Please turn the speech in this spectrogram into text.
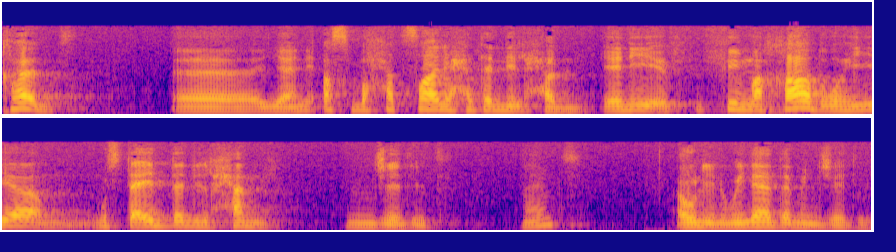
قد يعني أصبحت صالحة للحمل. يعني في مخاض وهي مستعدة للحمل من جديد؟ أو للولادة من جديد.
